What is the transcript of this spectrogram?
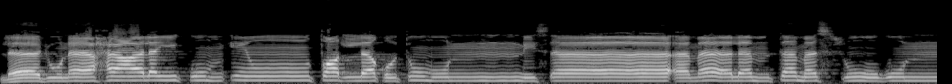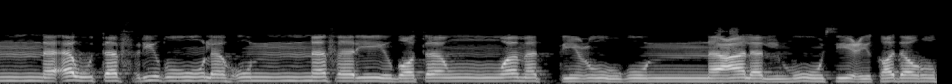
لَّا جُنَاحَ عَلَيْكُمْ إِن طَلَّقْتُمُ النِّسَاءَ مَا لَمْ تَمَسُّوهُنَّ أَوْ تَفْرِضُوا لَهُنَّ فَرِيضَةً ۚ وَمَتِّعُوهُنَّ عَلَى الْمُوسِعِ قَدَرُهُ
